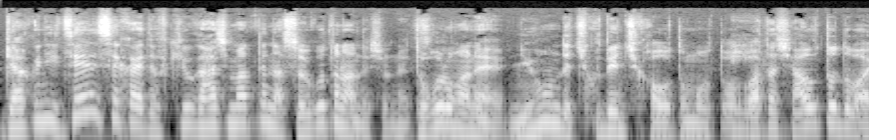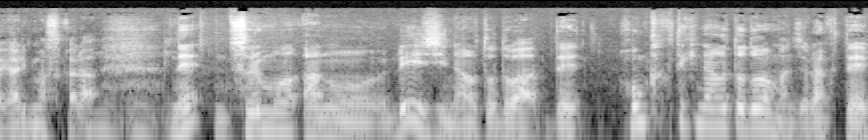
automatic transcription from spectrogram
逆に全世界で普及が始まってるのはそういうことなんでしょうね。ところがね、日本で蓄電池買おうと思うと、私アウトドアやりますから、ね、それもあの、レイジーなアウトドアで、本格的なアウトドアマンじゃなくて、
